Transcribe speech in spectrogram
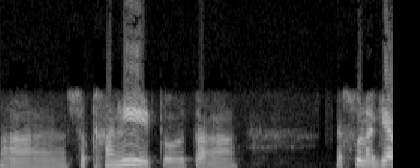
השטחנית, או את ה... איכשהו להגיע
